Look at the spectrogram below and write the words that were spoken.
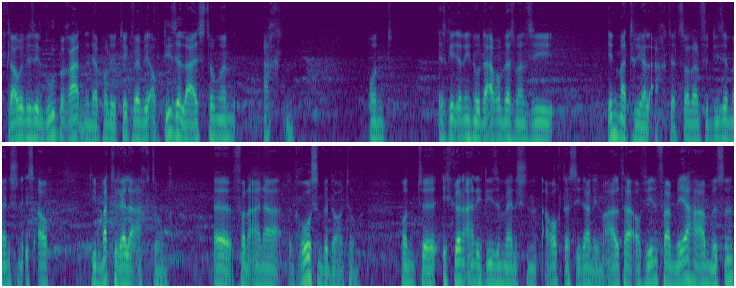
ich glaube, wir sind gut beraten in der Politik, wenn wir auch diese Leistungen achten. Und es geht ja nicht nur darum, dass man sie immateriell achtet, sondern für diese Menschen ist auch die materielle Achtung äh, von einer großen Bedeutung. Und äh, ich gönne eigentlich diesen Menschen auch, dass sie dann im Alter auf jeden Fall mehr haben müssen,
